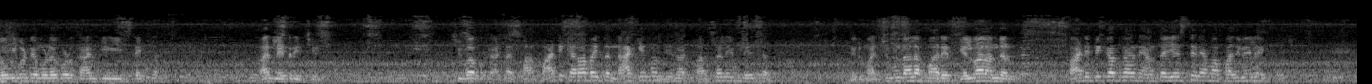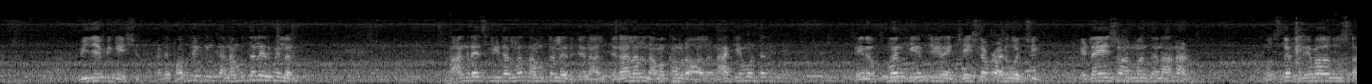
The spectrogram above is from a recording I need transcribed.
దొంగ కొట్టే మూడో కూడా కానికి ఇస్తే ఎట్లా? ఆయన లెటర్ ఇచ్చింది శివబాబు అట్లా పార్టీ ఖరాబ్ అయితే నాకేముంది? నాకు పర్సనల్ ఏం లేదు సార్. మీరు మంచిగా ఉండాలా పారే గెలవాలందరూ. పార్టీ పికప్ కానీ అంత చేస్తే నేను మా పదివేలు ఎక్కువ. బీజేపీకి ఇష్యూ అంటే పబ్లిక్ ఇంకా నమ్ముతలేరు వీళ్ళని. కాంగ్రెస్ లీడర్లను నమ్ముతలేరు జనాలు. జనాలను నమ్మకం రావాలి? నాకేముంటుంది? నేను ఒప్పుకోనికి ఏం చేయను. చేసినప్పుడు అడుగు వచ్చి ఎట్లా చేసిన హనుమంతనా అన్నాడు. వస్తే ప్రేమగా చూస్తా.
